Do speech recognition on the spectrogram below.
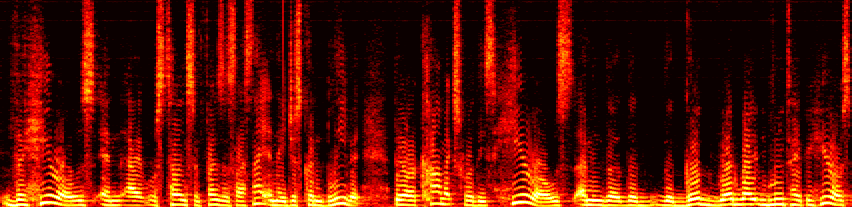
The heroes, and I was telling some friends this last night, and they just couldn't believe it. There are comics where these heroes, I mean, the, the, the good red, white, and blue type of heroes,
